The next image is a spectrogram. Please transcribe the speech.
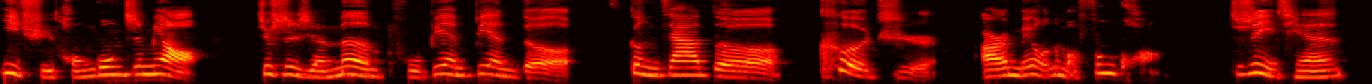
异曲同工之妙，就是人们普遍变得更加的克制，而没有那么疯狂。就是以前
